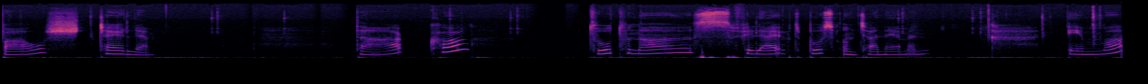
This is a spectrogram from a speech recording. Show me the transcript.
Baustelle. Так. Тут у нас vielleicht Busunternehmen. immer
